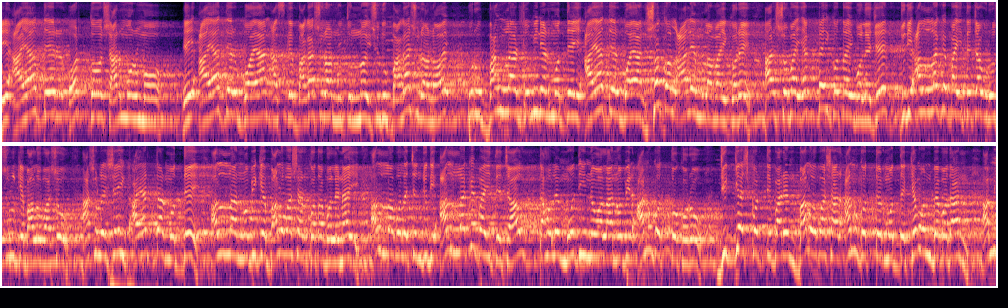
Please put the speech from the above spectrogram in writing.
এই আয়াতের অর্থ সারমর্ম, এই আয়াতের বয়ান আজকে বাগাসুরা নতুন নয়, শুধু বাগাসুরা নয়, পুরো বাংলার জমিনের মধ্যে এই আয়াতের বয়ান সকল আলেম উলামাই করে। আর সবাই একটাই কথাই বলে যে, যদি আল্লাহকে পাইতে চাও, রসুলকে ভালোবাসো, আসলে সেই আয়াতটার মধ্যে আল্লাহ নবীকে ভালোবাসার কথা বলে নাই। আল্লাহ বলেছেন, যদি আল্লাহকে পাইতে চাও, তাহলে মদিনওয়ালা নবীর আনুগত্য করো জিজ্ঞেস করতে পারেন, ভালোবাসার আনুগত্যের মধ্যে কেমন ব্যবধান? আমি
